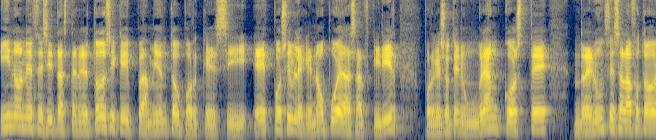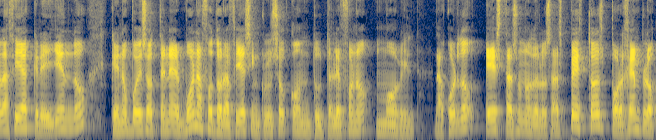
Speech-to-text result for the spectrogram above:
y no necesitas tener todo ese equipamiento porque si es posible que no puedas adquirir, porque eso tiene un gran coste, renuncies a la fotografía creyendo que no puedes obtener buenas fotografías incluso con tu teléfono móvil. ¿De acuerdo? Este es uno de los aspectos. Por ejemplo,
